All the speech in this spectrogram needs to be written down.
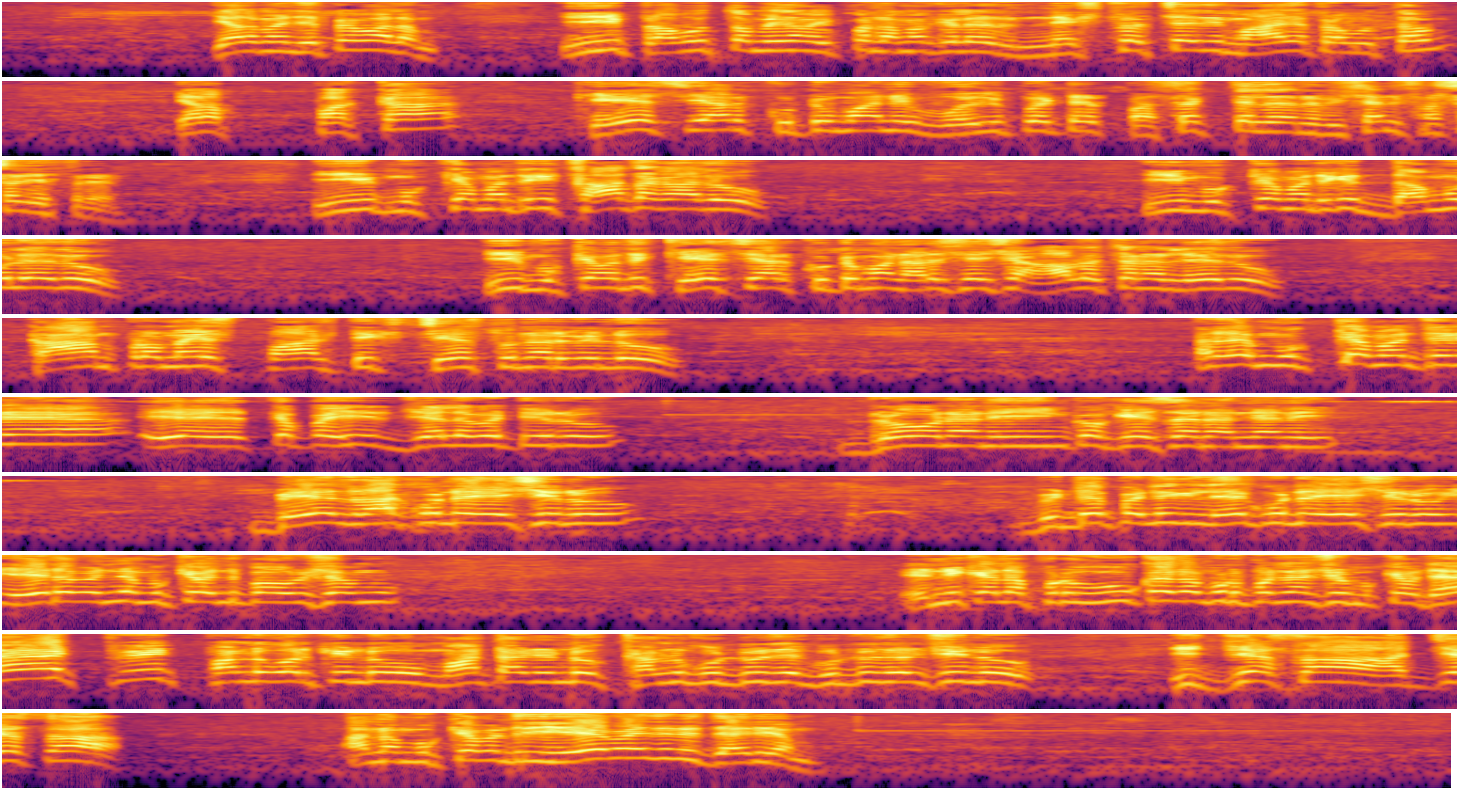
ఇలా మేము చెప్పేవాళ్ళం. ఈ ప్రభుత్వం మీద ఇప్పుడు నమ్మకం లేదు. నెక్స్ట్ వచ్చేది మాదే ప్రభుత్వం. ఇలా పక్క కేసీఆర్ కుటుంబాన్ని వదిలిపెట్టే ప్రసక్తి లేదనే విషయాన్ని స్పష్టం చేస్తున్నాను ఈ ముఖ్యమంత్రికి చాత కాదు. ఈ ముఖ్యమంత్రికి దమ్ము లేదు. ఈ ముఖ్యమంత్రి కేసీఆర్ కుటుంబాన్ని అరిచేసే ఆలోచన లేదు. కాంప్రమైజ్ పాలిటిక్స్ చేస్తున్నారు వీళ్ళు. అరే ముఖ్యమంత్రినే ఏ- ఎత్తుకపోయి జైలు పెట్టిర్రు? డ్రోన్ అని ఇంకో కేసు అని అని. బెయిల్ రాకుండా వేసిర్రు బిడ్డ పెళ్ళికి లేకుండా వేసిర్రు ఏడవైందే ముఖ్యమంత్రి పౌరుషం. ఎన్నికలప్పుడు ఊకలప్పుడు పనిచేసిన ముఖ్యమంత్రి. ట్వీట్ పళ్ళు కొరికిండు మాట్లాడిండు కళ్ళు గుడ్డు గుడ్డు తెలిసిండు ఇది చేస్తా అది చేస్తా. అన్న ముఖ్యమంత్రి ఏమైంది నీ ధైర్యం?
